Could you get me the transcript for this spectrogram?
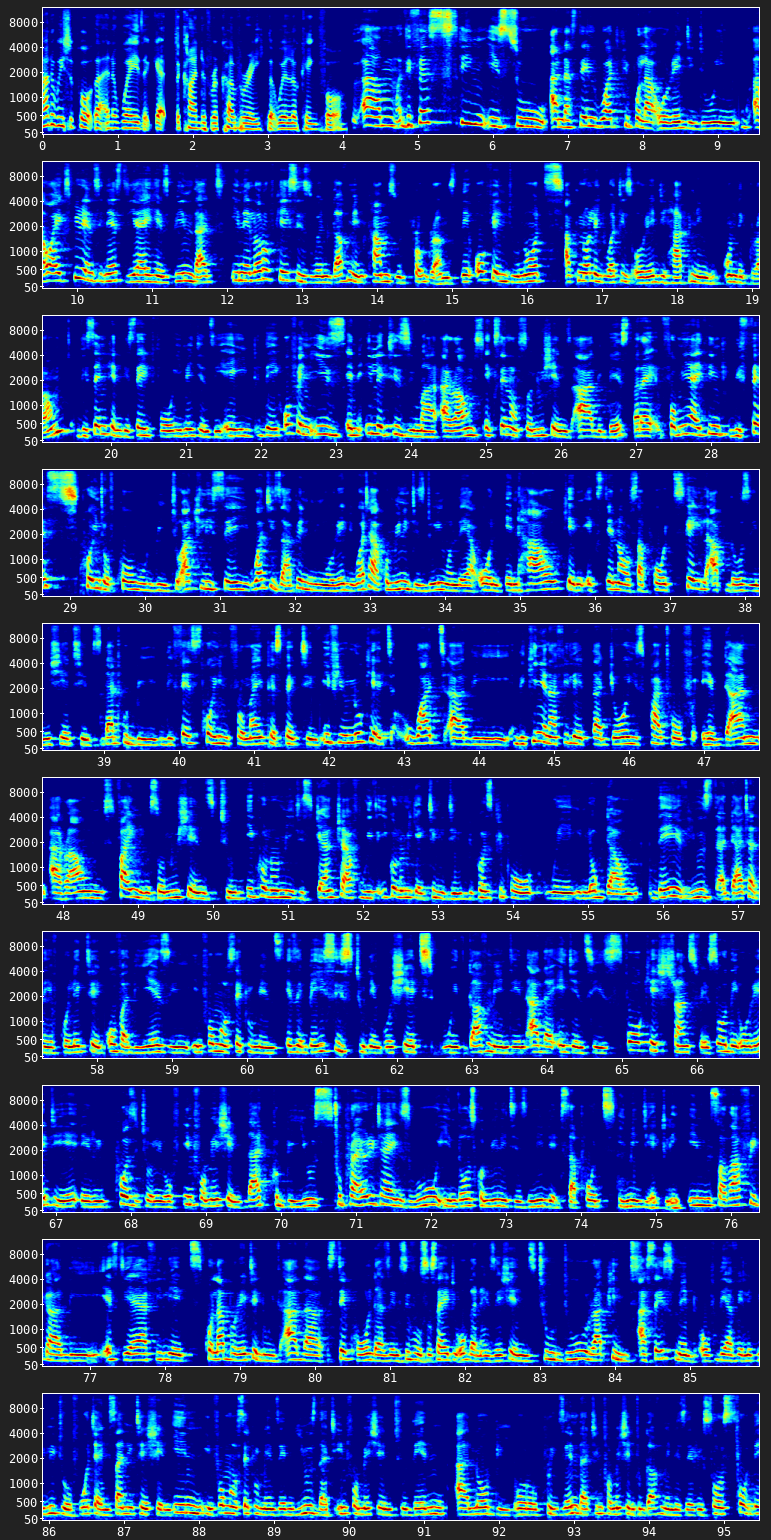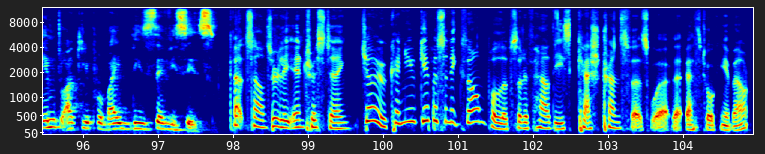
How do we support that in a way that gets the kind of recovery that we're looking for? Um, the first thing is to understand what people are already doing. Our experience in SDI has been that in a lot of cases, when government comes with programs, they often do not acknowledge what is already happening on the ground. The same can be said for emergency aid. There often is an elitism around external solutions are the best. But I, for me, I think the first point of call would be to actually say what is happening already, what are communities doing on their own, and how can external support scale up those initiatives. That would be the first point from my perspective. If you look at what uh, the the Kenyan affiliate that Joy is part of have done around finding solutions to economic disjuncture with economic activity because people were in lockdown, they have used the data they've collected over the years in informal settlements as a basis to negotiate with government and other agencies for cash transfers. So they already had a repository of information that could be used to prioritize who in those communities needed support immediately. In South Africa, the SDI affiliates collaborated with other stakeholders and civil society organizations to do rapid assessment of the availability of water and sanitation in informal settlements and use that information to then uh, lobby or present that information to government as a resource for them to actually provide these services. That sounds really interesting. Joe, can you give us an example of sort of how these cash transfers work that Beth's talking about?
